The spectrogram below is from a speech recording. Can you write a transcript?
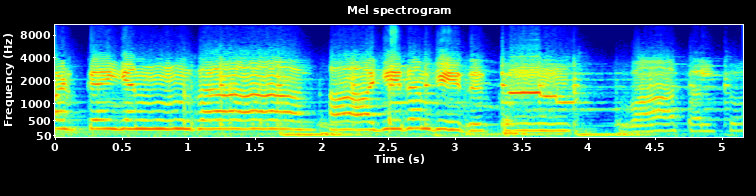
வாழ்க்கை என்றால் ஆயிரம் இருக்கும் வாசல் தோ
